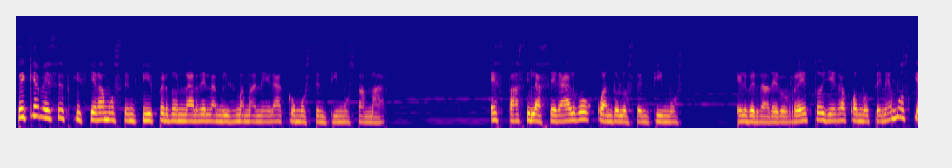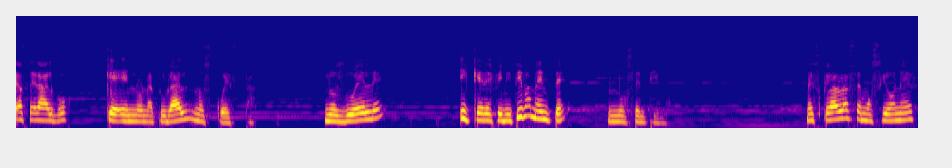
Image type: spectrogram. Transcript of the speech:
Sé que a veces quisiéramos sentir perdonar de la misma manera como sentimos amar. Es fácil hacer algo cuando lo sentimos. El verdadero reto llega cuando tenemos que hacer algo que en lo natural nos cuesta, nos duele y que definitivamente no sentimos. Mezclar las emociones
